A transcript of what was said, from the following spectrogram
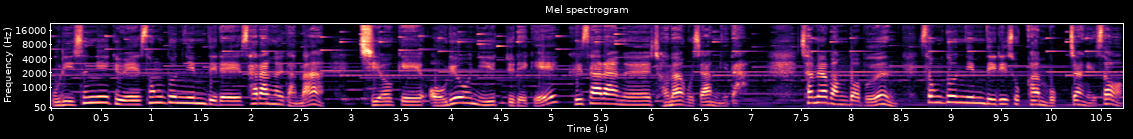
우리 승리교회 성도님들의 사랑을 담아 지역의 어려운 이웃들에게 그 사랑을 전하고자 합니다. 참여 방법은 성도님들이 속한 목장에서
